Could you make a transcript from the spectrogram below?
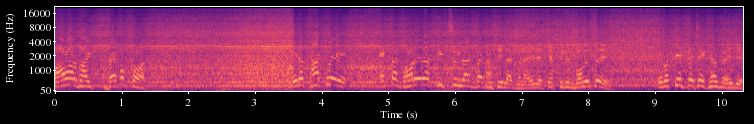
পাওয়ার ভাই ব্যাপক পাওয়ার এটা থাকলে একটা ঘরের আর কিচ্ছুই লাগবে না। কিছুই লাগবে না। এই যে টেপ টেনিস বলেছে এবার টেপ পেঁচে খেলবে। এই যে।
